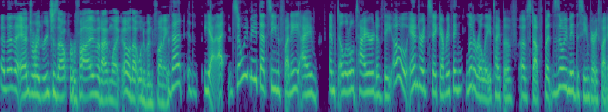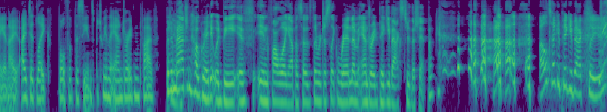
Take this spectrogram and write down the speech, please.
and then the android reaches out for five, and I'm like, oh, that would have been funny. That yeah, I, Zoe made that scene funny. I am a little tired of the oh androids take everything literally type of of stuff, but Zoe made the scene very funny, and I I did like both of the scenes between the android and five. But Yeah. imagine how great it would be if in following episodes there were just like random android piggybacks through the ship. I'll take a piggyback, please.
